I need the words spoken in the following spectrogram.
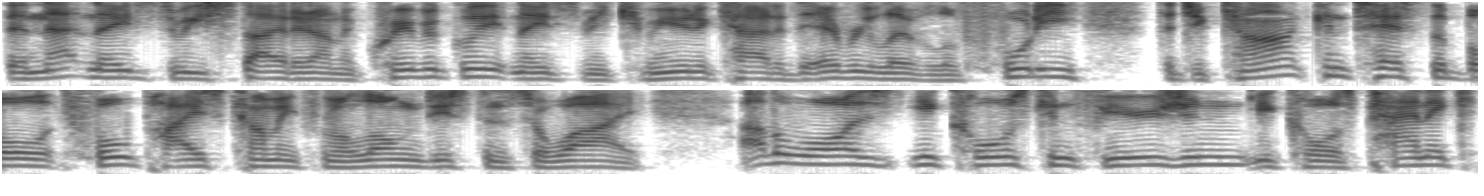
then that needs to be stated unequivocally. It needs to be communicated to every level of footy that you can't contest the ball at full pace coming from a long distance away. Otherwise, you cause confusion, you cause panic,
